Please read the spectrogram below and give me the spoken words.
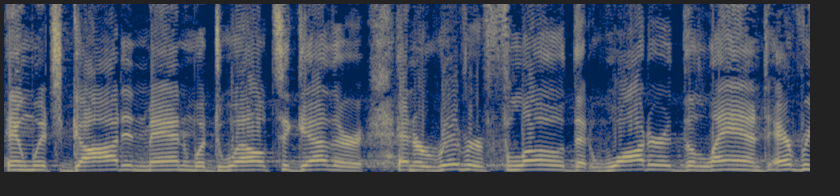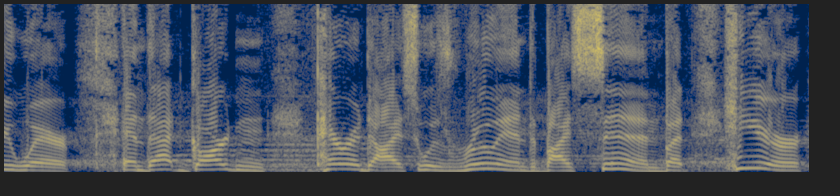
in which God and man would dwell together, and a river flowed that watered the land everywhere. And that garden paradise was ruined by sin. But here,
